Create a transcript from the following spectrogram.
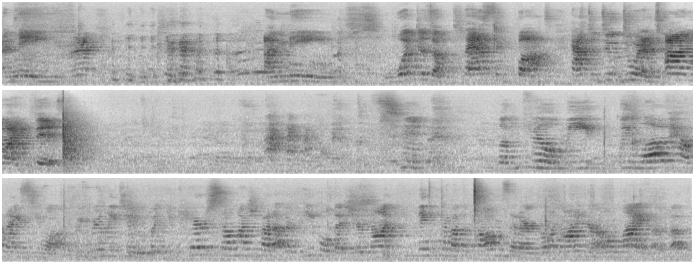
I mean, I mean, what does a plastic box have to do during a time like this? Look, Phil, we, we love how nice you are. We really do. But you care so much about other people that you're not thinking about the problems that are going on in your own life. A,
